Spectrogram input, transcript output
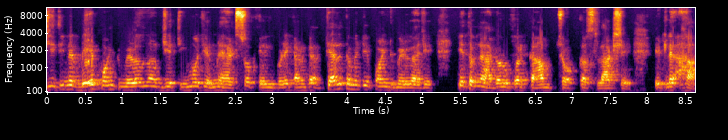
જીતીને બે પોઈન્ટ મેળવનાર જે ટીમો છે, એમને હેડસોપ કહેવી પડે. કારણ કે અત્યારે તમે જે પોઈન્ટ મેળવ્યા છે, એ તમને આગળ ઉપર કામ ચોક્કસ લાગશે. એટલે હા,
